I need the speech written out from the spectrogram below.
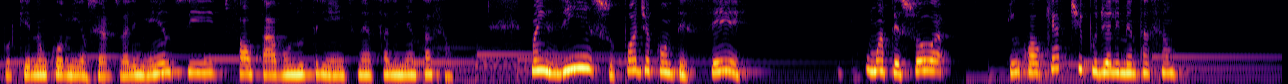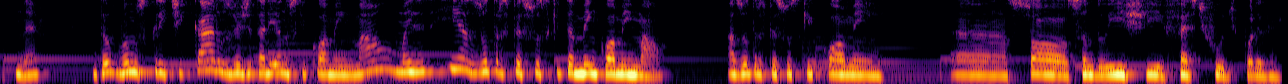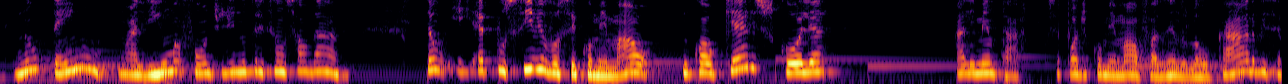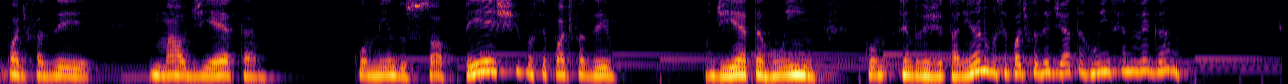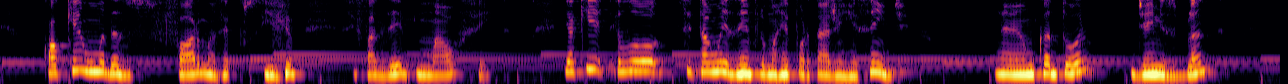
porque não comiam certos alimentos e faltavam nutrientes nessa alimentação. Mas isso pode acontecer com uma pessoa em qualquer tipo de alimentação, né? Então vamos criticar os vegetarianos que comem mal, mas e as outras pessoas que também comem mal? As outras pessoas que comem uh, só sanduíche fast food, por exemplo. Não tem ali uma fonte de nutrição saudável. Então é possível você comer mal em qualquer escolha alimentar. Você pode comer mal fazendo low carb, você pode fazer mal dieta comendo só peixe, você pode fazer dieta ruim sendo vegetariano, você pode fazer dieta ruim sendo vegano. Qualquer uma das formas é possível se fazer mal feita. E aqui eu vou citar um exemplo, uma reportagem recente. É um cantor, James Blunt,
